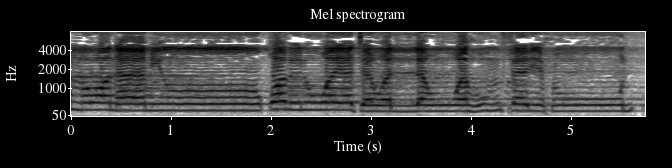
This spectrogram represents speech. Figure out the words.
أمرنا من قبل ويتولوا وهم فرحون.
